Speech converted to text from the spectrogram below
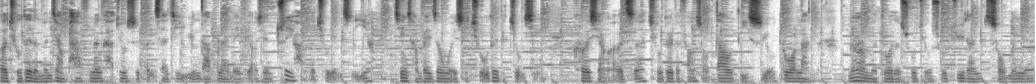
而球队的门将帕夫伦卡就是本赛季云达不莱梅表现最好的球员之一啊，经常被认为是球队的救星。可想而知啊，球队的防守到底是有多烂呢？那么多的输球数，居然守门员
